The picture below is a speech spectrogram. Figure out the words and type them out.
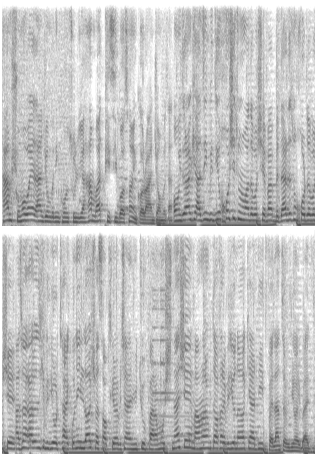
هم شما باید انجام بدین کنسولی هم باید PC باز ها این کار رو انجام بدن. امیدوارم که از این ویدیو خوشتون اومده باشه و به دردتون خورده باشه. حتما قبل از اینکه ویدیو رو تایید کنید لایک و subscribe کانال یوتیوب فراموش نشه. ممنونم که تا آخر ویدیو نگاه کردید. فعلا تا ویدیوهای بعدی.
